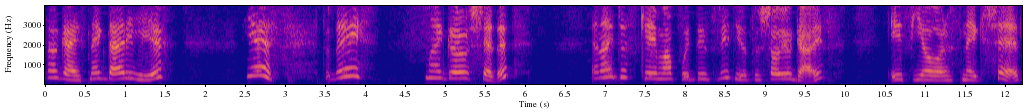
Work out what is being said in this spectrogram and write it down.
Hello guys, Snake Diary here. Yes, today my girl shedded and I just came up with this video to show you guys if your snake shed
